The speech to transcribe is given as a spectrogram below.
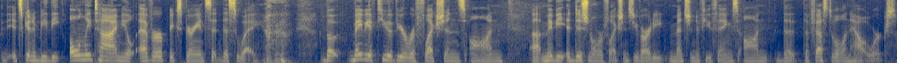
It's going to be the only time you'll ever experience it this way. but maybe a few of your reflections on, uh, maybe additional reflections. You've already mentioned a few things on the the festival and how it works.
